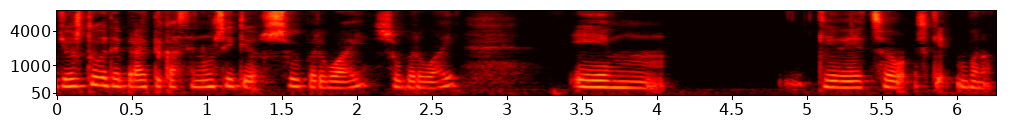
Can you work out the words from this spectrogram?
yo estuve de prácticas en un sitio súper guay, súper guay. Em, que de hecho, es que, bueno,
